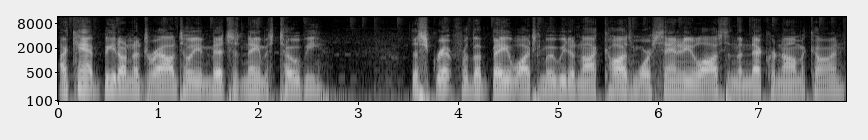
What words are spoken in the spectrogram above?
I can't beat on the drow until he admits his name is Toby. The script for the Baywatch movie does not cause more sanity loss than the Necronomicon.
